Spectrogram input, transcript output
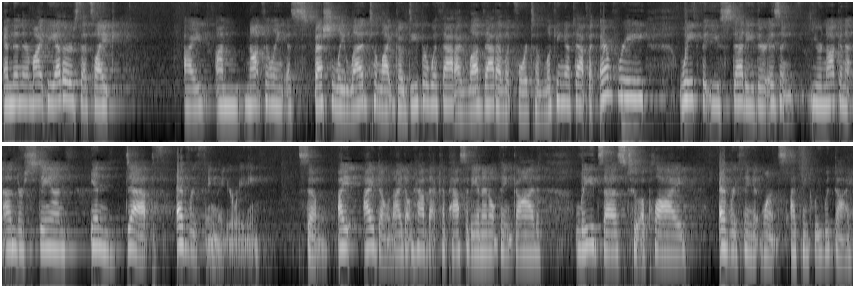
And then there might be others that's like, I, I'm not feeling especially led to like go deeper with that. I love that. I look forward to looking at that. But every week that you study, there isn't, you're not going to understand in depth everything that you're reading. So I, I don't. I don't have that capacity, and I don't think God leads us to apply everything at once. I think we would die.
